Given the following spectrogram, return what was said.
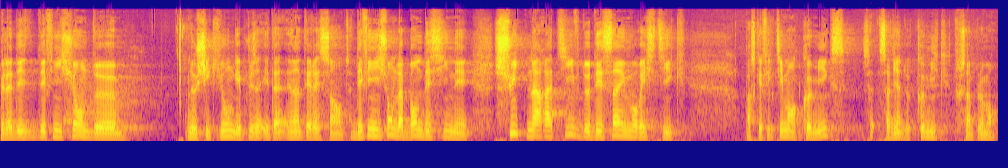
mais la définition de de Chic Young est, plus, intéressante. Définition de la bande dessinée, suite narrative de dessin humoristique. Parce qu'effectivement, comics, ça vient de comique, tout simplement.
